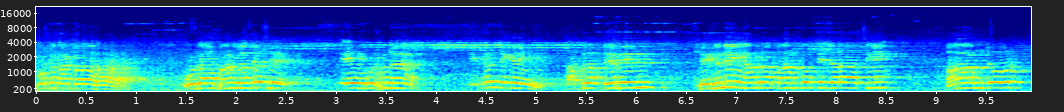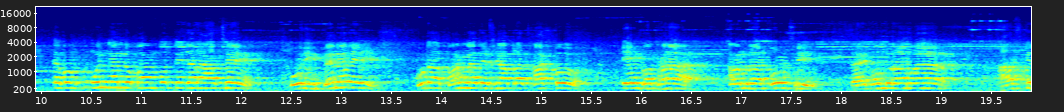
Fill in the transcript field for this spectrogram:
ঘোষণা করা হয়। গোটা বাংলাদেশে এই ঘোষণা এখান থেকেই আপনারা দেবেন, সেখানেই আমরা বামপন্থী যারা আছি, বাম জোট এবং অন্যান্য বামপন্থী যারা আছে, ওই ব্যানারে গোটা বাংলাদেশে আমরা থাকব। এই কথা আমরা বলছি। তাই বন্ধুরা আমার, আজকে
